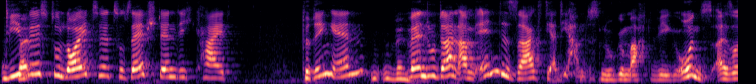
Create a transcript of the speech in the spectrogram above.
Wie Weil- willst du Leute zur Selbstständigkeit bringen, Wenn- wenn du dann am Ende sagst, ja, die haben das nur gemacht wegen uns. Also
